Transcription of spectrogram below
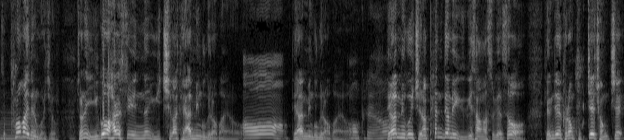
그래서 풀어가야 되는 거죠. 저는 이거 할 수 있는 위치가 대한민국이라고 봐요. 어. 대한민국이라고 봐요. 어, 그래요? 대한민국이 지난 팬데믹 위기 상황 속에서 굉장히 그런 국제 정책,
